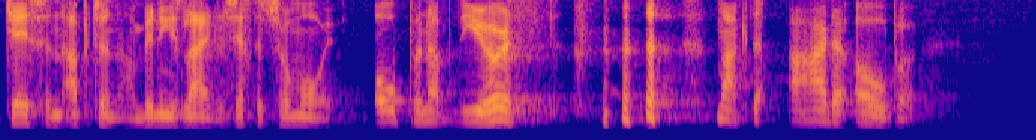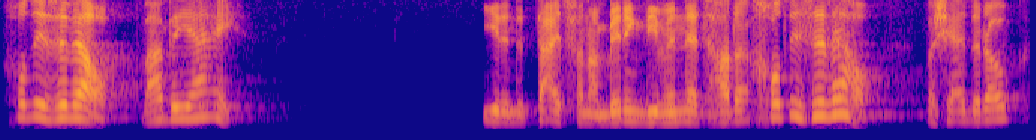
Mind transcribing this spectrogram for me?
Jason Upton, aanbiddingsleider, zegt het zo mooi. Open up the earth. Maak de aarde open. God is er wel. Waar ben jij? hier in de tijd van aanbidding die we net hadden, God is er wel. Was jij er ook?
